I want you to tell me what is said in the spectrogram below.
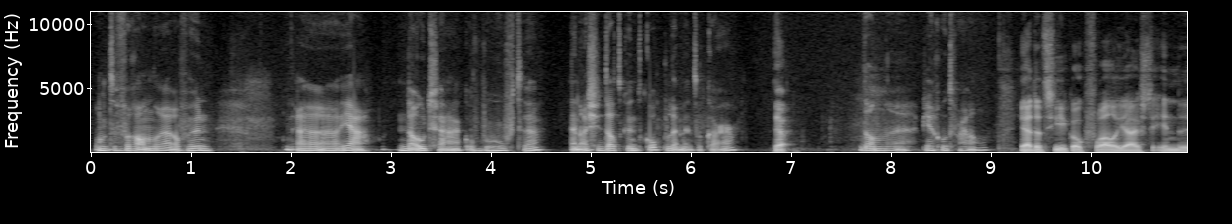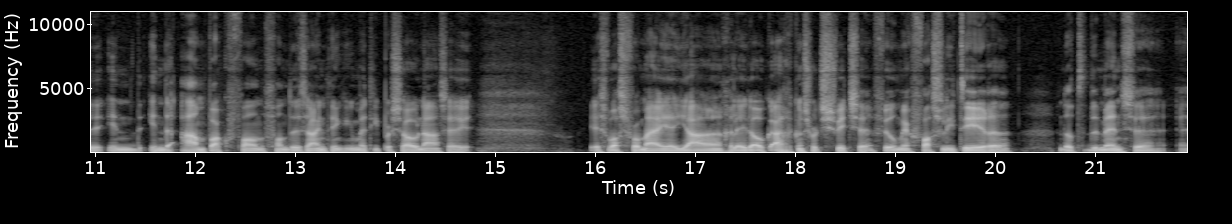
om te veranderen of hun uh, ja, noodzaak of behoefte. En als je dat kunt koppelen met elkaar, ja. dan uh, heb je een goed verhaal. Ja, dat zie ik ook vooral juist in de, in, in de aanpak van, van design thinking met die persona's. Hè is, was voor mij eh, jaren geleden ook eigenlijk een soort switch. Hè? Veel meer faciliteren. Dat de mensen uh,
